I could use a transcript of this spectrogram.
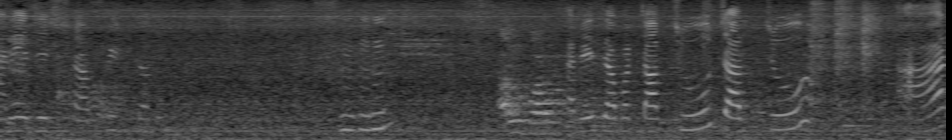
আর এই যে দাদু আর আমার চাচু চাচু আর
